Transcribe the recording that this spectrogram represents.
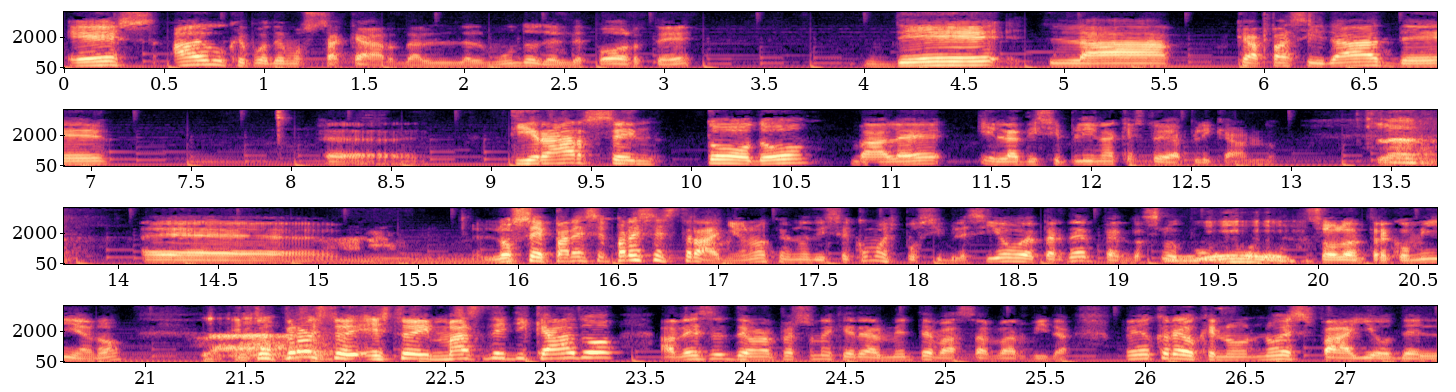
es algo que podemos sacar del, del mundo del deporte de la capacidad de eh, tirarse en todo, ¿vale? En la disciplina que estoy aplicando. Claro. Eh, lo sé, parece, parece extraño, ¿no? Que uno dice, ¿cómo es posible? Si yo voy a perder, perdo solo, sí. solo entre comillas, ¿no? Claro. Entonces, pero estoy, estoy, más dedicado a veces de una persona que realmente va a salvar vida. Pero yo creo que no, no es fallo del,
